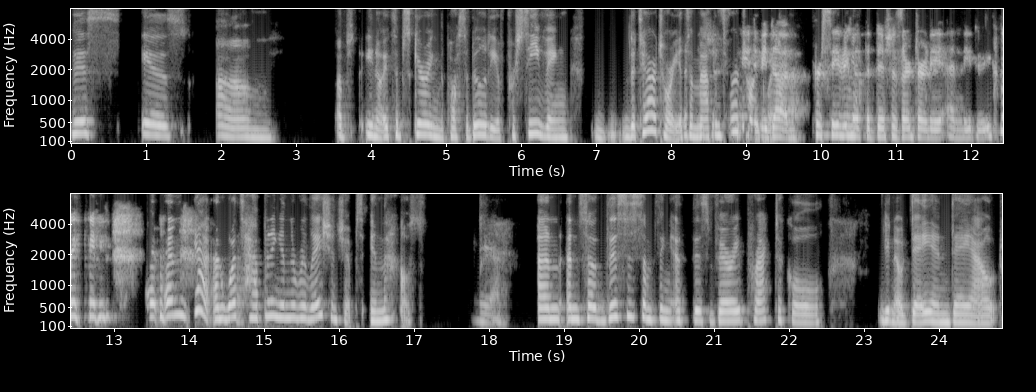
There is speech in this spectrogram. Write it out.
this is um you know it's obscuring the possibility of perceiving the territory it's the a map and territory need to be done perceiving yeah. that the dishes are dirty and need to be cleaned and, and yeah and what's happening in the relationships in the house yeah and and so this is something at this very practical you know day in day out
